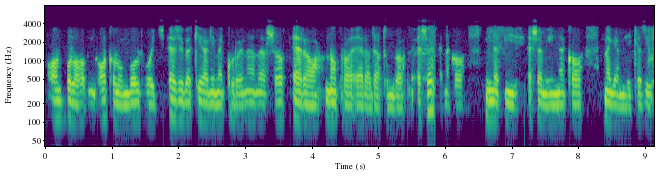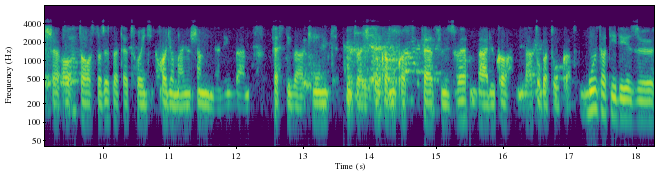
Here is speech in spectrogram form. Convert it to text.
abból az alkalomból, hogy Erzsébet királyné megkoronázása erre a napra, erre a dátumra esett. Ennek a ünnepi eseménynek a megemlékezése adta azt az ötletet, hogy hagyományosan minden évben fesztiválként kulturális programokat felfűzve várjuk a látogatókat. Múltat idéző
